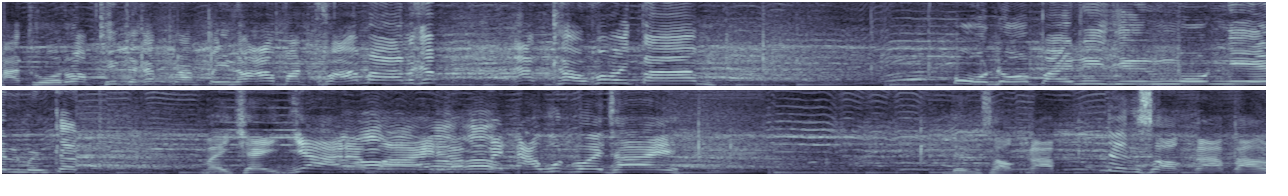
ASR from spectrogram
อ้าวอ้าวอ้าวอาทัวร์รอบทิศนะครับกลางปีน้อยเอาบัตรขวามาแล้วครับ อัดเข่าเข้าไปตาม โอ้โดนไปนี่ยืนงนเงียนเหมือนกัน ไม่ใช่ยาระบายนะครับอ้าวเป็นอาวุธมวยไทย ดึงศอกกลับ ดึงศอกกลับอ้าว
